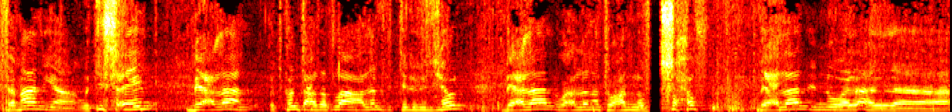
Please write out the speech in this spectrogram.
98 بإعلان كنت عاد اطلع اعلن في التلفزيون بإعلان وأعلنته عنه في الصحف بإعلان إنه ال- ال-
